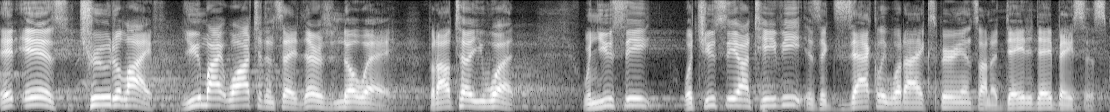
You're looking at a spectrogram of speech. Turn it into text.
it is true to life. You might watch it and say, there's no way. But I'll tell you what, when you see what you see on TV is exactly what I experience on a day to day basis.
